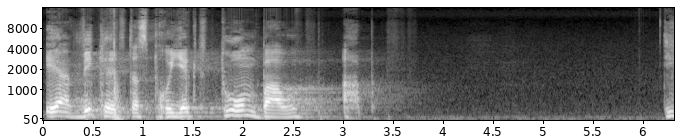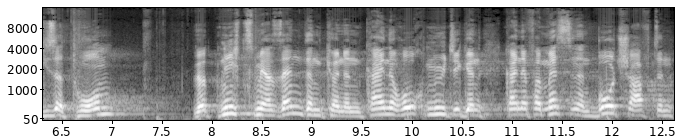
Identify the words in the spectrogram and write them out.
Er wickelt das Projekt Turmbau ab. Dieser Turm wird nichts mehr senden können, keine hochmütigen, keine vermessenen Botschaften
